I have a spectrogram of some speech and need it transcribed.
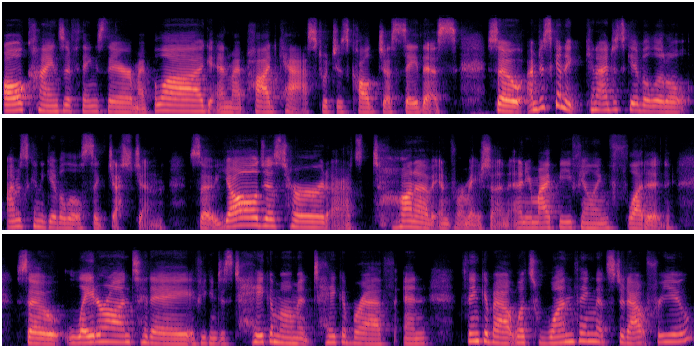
all kinds of things there, my blog and my podcast, which is called Just Say This. So I'm just going to, can I just give a little, I'm just going to give a little suggestion. So y'all just heard a ton of information and you might be feeling flooded. So later on today, if you can just take a moment, take a breath and think about what's one thing that stood out for you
